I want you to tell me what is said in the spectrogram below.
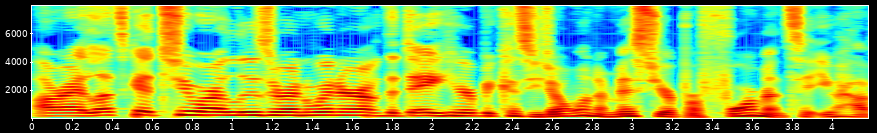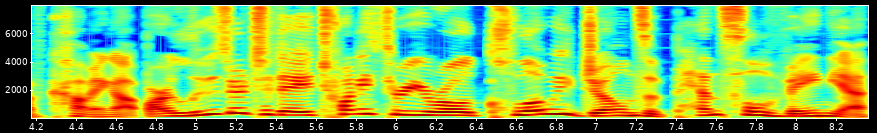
All right, let's get to our loser and winner of the day here because you don't want to miss your performance that you have coming up. Our loser today, 23 year old Chloe Jones of Pennsylvania.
